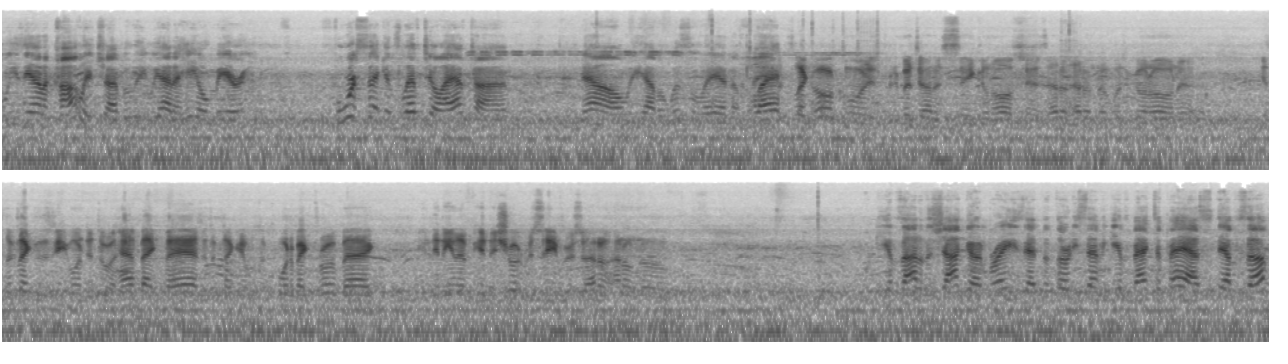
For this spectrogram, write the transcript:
Louisiana College, I believe we had a Hail Mary. Four seconds left till halftime. Now we have a whistle and a flag. It's like Alcorn is pretty much out of sync on offense. I don't, I don't know what's going on there. It looked like he wanted to throw a halfback pass. It looked like it was a quarterback throwback and then he ended up getting a short receiver. So I don't, I don't know. Gibbs out of the shotgun. Braves at the 37. Gibbs back to pass. Steps up.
